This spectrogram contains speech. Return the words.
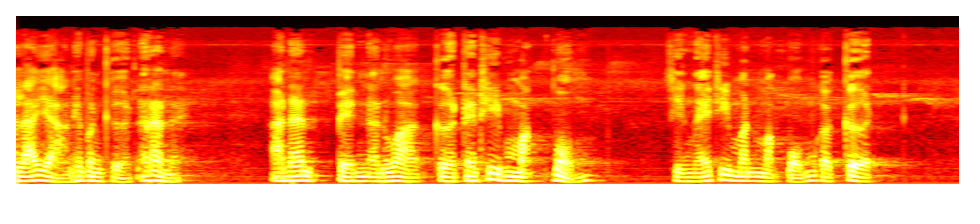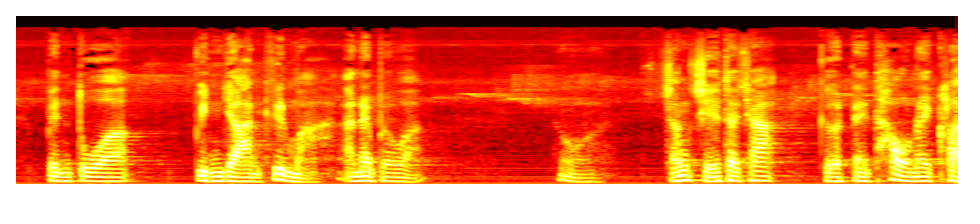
ๆหลายๆอย่างที่มันเกิดอันนั้นเลยอันนั้นเป็นอันว่าเกิดในที่หมักหมม สิ่งไหนที่มันหมักหมมก็เกิด เป็นตัววิญญาณขึ้นมา อันนั้นแปลว่าสังเสตชะเกิดในเท่าในใคร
